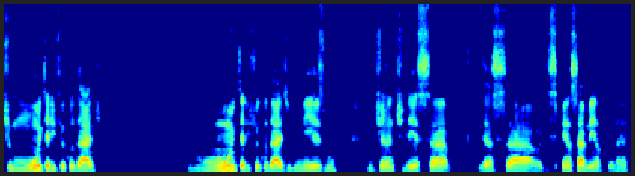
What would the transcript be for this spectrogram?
de muita dificuldade, muita dificuldade mesmo diante dessa, dessa, desse pensamento né?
